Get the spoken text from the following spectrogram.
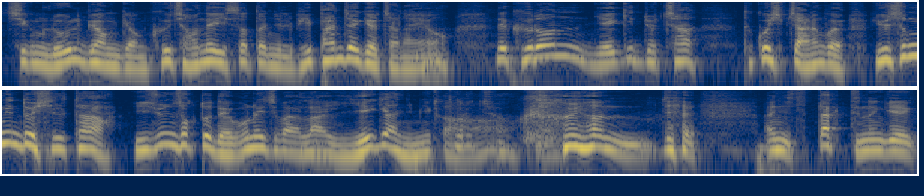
지금 룰 변경 그 전에 있었던 일 비판적이었잖아요. 근데 그런 얘기조차 듣고 싶지 않은 거예요. 유승민도 싫다. 이준석도 내보내지 말라. 이 얘기 아닙니까? 그렇죠. 그러면 이제 아니 딱 드는 게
